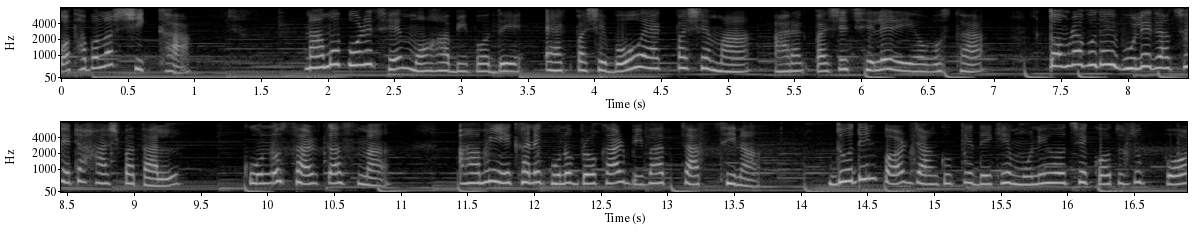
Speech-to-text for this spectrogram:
কথা বলার শিক্ষা। নামও পড়েছে মহা বিপদে এক পাশে বউ, এক পাশে মা, আর এক পাশে ছেলের এই অবস্থা। তোমরা বোধহয় ভুলে যাচ্ছ এটা হাসপাতাল। কোনো সার্কাস না। আমি এখানে কোনো প্রকার বিবাদ চাচ্ছি না। দুদিন পর জাঙ্কুককে দেখে মনে হচ্ছে কত যুগ পর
